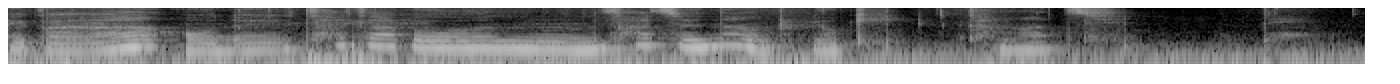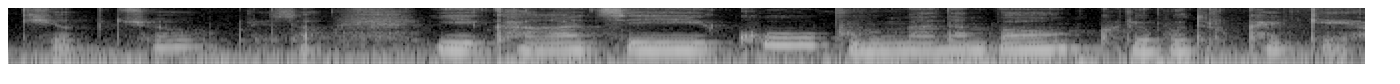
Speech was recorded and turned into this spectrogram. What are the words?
제가 오늘 찾아본 사진은 여기 강아지. 네, 귀엽죠? 그래서 이 강아지 코 부분만 한번 그려보도록 할게요.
